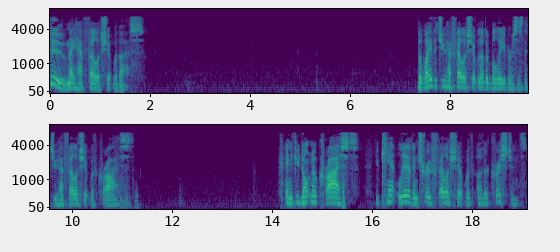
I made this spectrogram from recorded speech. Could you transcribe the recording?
too may have fellowship with us. The way that you have fellowship with other believers is that you have fellowship with Christ. And if you don't know Christ, you can't live in true fellowship with other Christians.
